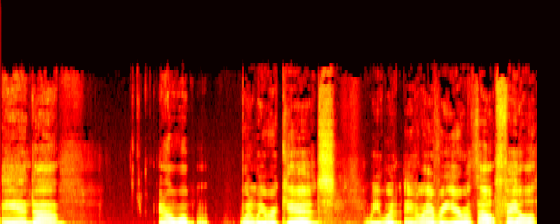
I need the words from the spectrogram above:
And, um, you know, when we were kids, we would, you know, every year without fail,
